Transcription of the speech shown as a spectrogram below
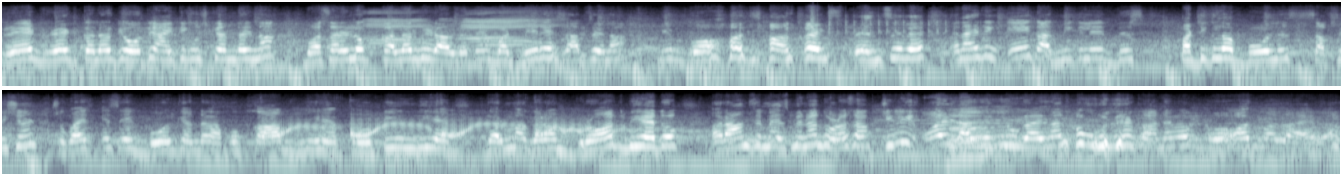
रेड रेड कलर के होते हैं। आई थिंक उसके अंदर ना बहुत सारे लोग कलर भी डाल देते हैं बट मेरे हिसाब से ना, ये बहुत ज़्यादा एक्सपेंसिव है। एंड आई थिंक एक आदमी के लिए this particular bowl is sufficient so guys इस एक बोल के अंदर आपको कार्ब भी है प्रोटीन भी है गर्मा गर्म ब्रॉथ भी है तो आराम से मैं इसमें ना थोड़ा सा चिली ऑयल डाल देती हूँ गाइस ना तो मुझे खाने में बहुत मज़ा आएगा।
